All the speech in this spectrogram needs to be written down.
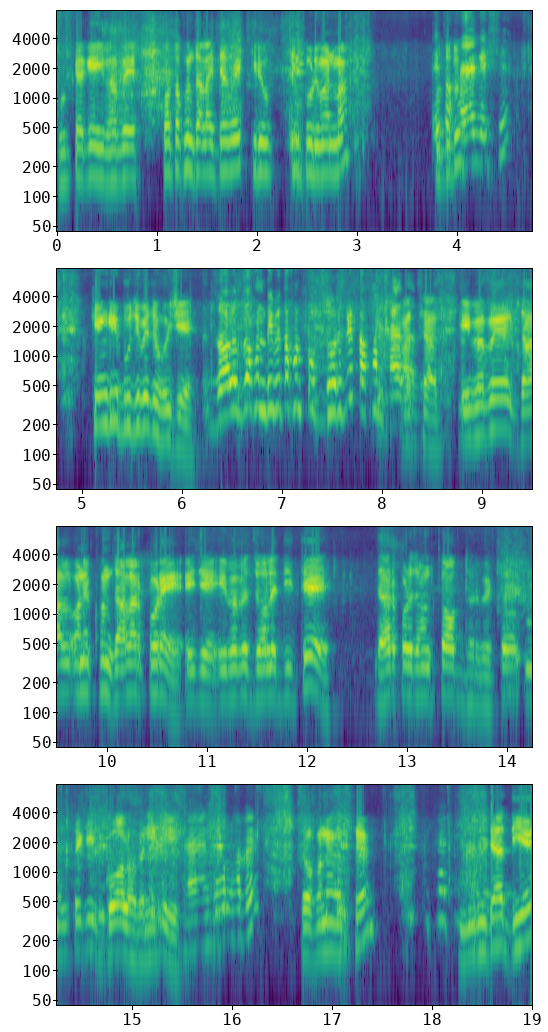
গুড়টাকে এইভাবে কতক্ষণ চালাইতে হবে? কীরকম কি পরিমাণ মা? হয়ে কেঙ্গরি বুঝবে যে হয়েছে জল যখন দিবে তখন টুপ ধরবে তখন আচ্ছা এইভাবে জাল অনেকক্ষণ জ্বালার পরে এই যে এইভাবে জলে দিতে দেওয়ার পরে যখন টপ ধরবে টপ বলতে কি গল হবে নাকি? হ্যাঁ গোল হবে। তখন হচ্ছে মুড়িটা দিয়ে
